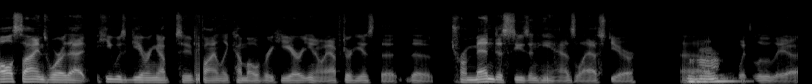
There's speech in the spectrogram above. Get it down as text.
all signs were that he was gearing up to finally come over here. You know, after he has the the tremendous season he has last year uh, mm-hmm. with Luleå,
